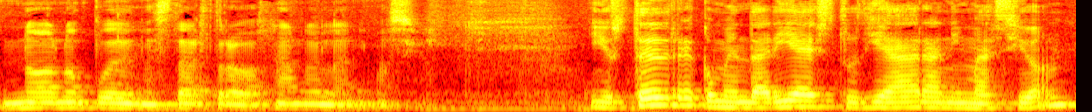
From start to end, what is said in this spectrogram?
no, no pueden estar trabajando en la animación. ¿Y usted recomendaría estudiar animación?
